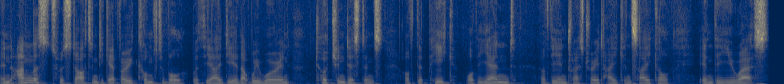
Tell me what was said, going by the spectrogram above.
And analysts were starting to get very comfortable with the idea that we were in touch and distance of the peak or the end of the interest rate hiking cycle in the US.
